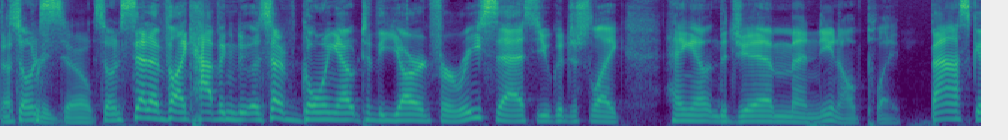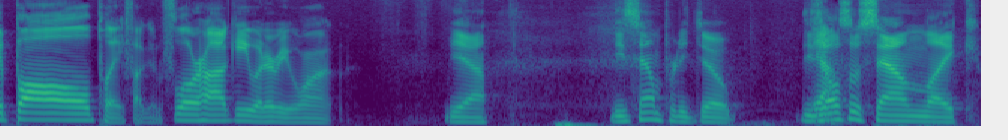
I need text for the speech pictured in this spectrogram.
That's so, pretty ins- dope. so instead of like having to instead of going out to the yard for recess, you could just like hang out in the gym and you know play basketball, play fucking floor hockey, whatever you want. Yeah. These sound pretty dope. These Yeah. also sound like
